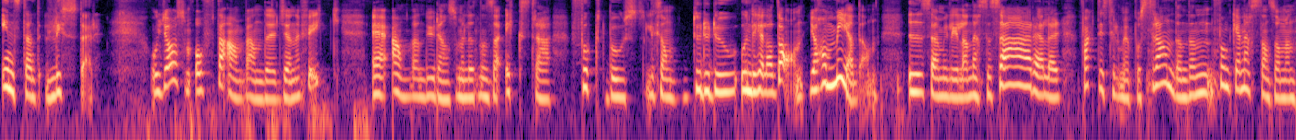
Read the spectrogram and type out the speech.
instant lyster. Och jag som ofta använder Genific eh, använder ju den som en liten så här extra fuktboost liksom du-du-du under hela dagen. Jag har med den i så här, min lilla necessär eller faktiskt till och med på stranden. Den funkar nästan som en,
